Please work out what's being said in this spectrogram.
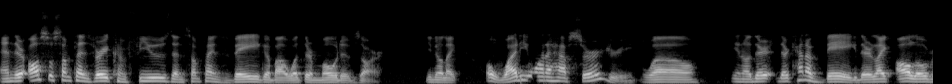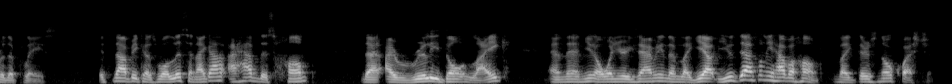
And they're also sometimes very confused and sometimes vague about what their motives are. You know, like, oh, why do you want to have surgery? Well, you know, they're they're kind of vague. They're like all over the place. It's not because, well, listen, I got I have this hump that I really don't like. And then, you know, when you're examining them, like, yeah, you definitely have a hump. Like, there's no question.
